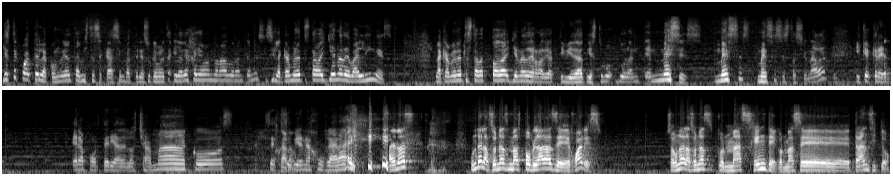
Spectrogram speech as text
Y este cuate, la colonia Altavista, se queda sin batería su camioneta y la deja ya abandonada durante meses. Y la camioneta estaba llena de balines. La camioneta estaba toda llena de radioactividad y estuvo durante meses, meses, meses estacionada. ¿Y qué creen? Era portería de los chamacos. Se Claro. subían a jugar ahí. Además, una de las zonas más pobladas de Juárez. O sea, una de las zonas con más gente, con más eh, tránsito.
